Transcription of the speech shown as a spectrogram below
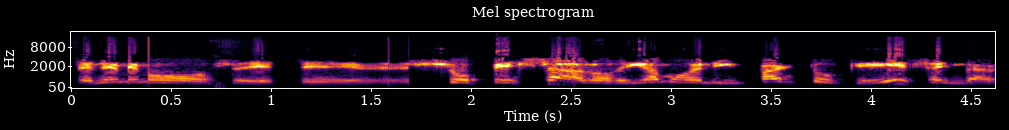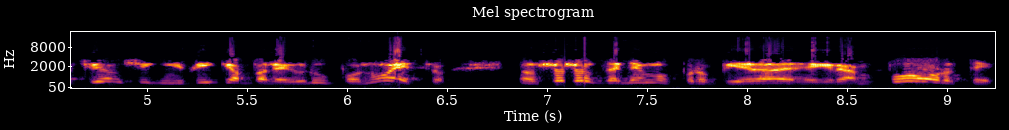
tenemos este, sopesado, digamos, el impacto que esa inversión significa para el grupo nuestro. Nosotros tenemos propiedades de gran porte,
